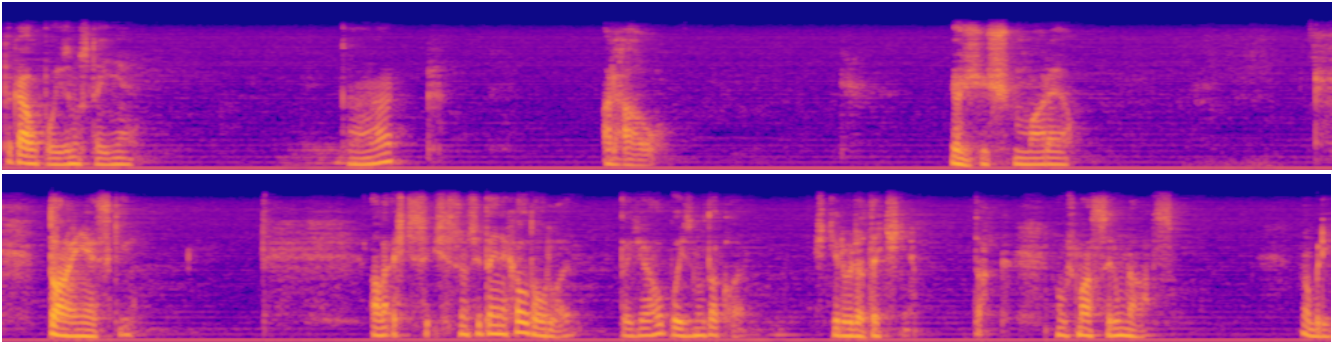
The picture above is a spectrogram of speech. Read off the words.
Tak já ho pojznu stejně. Tak. A dál. Ježíš Maria. To není hezký. Ale ještě že jsem si tady nechal tohle, takže já ho pojiznu takhle. Ještě dodatečně. Tak, no už má 17. Dobrý.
